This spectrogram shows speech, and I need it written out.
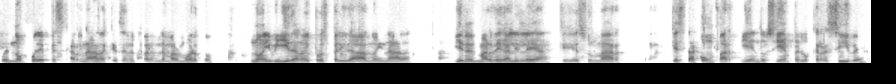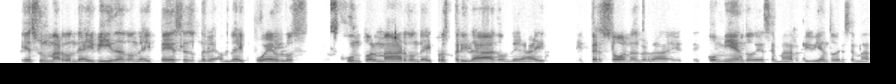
pues no puede pescar nada, que es en el, en el mar muerto, no hay vida, no hay prosperidad, no hay nada. Y en el mar de Galilea, que es un mar que está compartiendo siempre lo que recibe, es un mar donde hay vida, donde hay peces, donde, donde hay pueblos junto al mar, donde hay prosperidad, donde hay personas, ¿verdad? Este, comiendo de ese mar, viviendo de ese mar.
